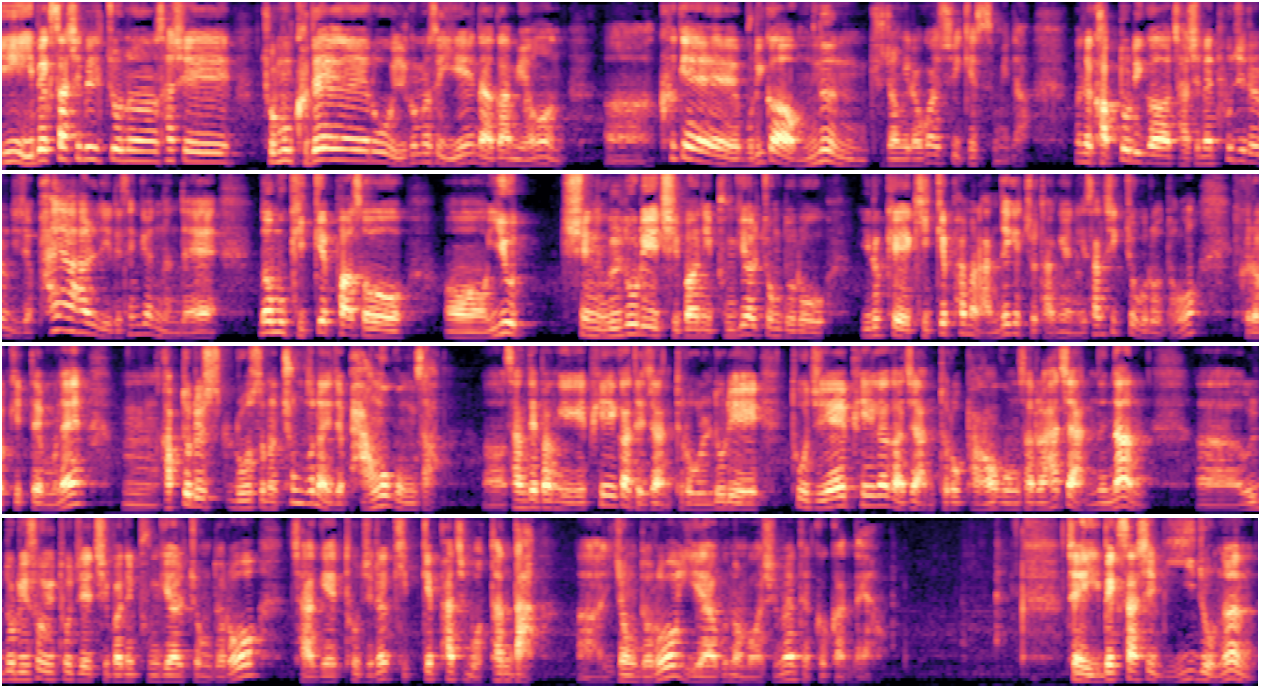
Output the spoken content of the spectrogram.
이 241조는 사실 조문 그대로 읽으면서 이해해 나가면 어, 크게 무리가 없는 규정이라고 할 수 있겠습니다. 만약 갑돌이가 자신의 토지를 이제 파야 할 일이 생겼는데 너무 깊게 파서 어, 이웃인 을돌이 집안이 붕괴할 정도로 이렇게 깊게 파면 안 되겠죠, 당연히 상식적으로도 그렇기 때문에 음, 갑돌이로서는 충분한 이제 방어 공사 어, 상대방에게 피해가 되지 않도록 을돌이의 토지에 피해가 가지 않도록 방어 공사를 하지 않는 한 어, 을돌이 소유 토지의 집안이 붕괴할 정도로 자기의 토지를 깊게 파지 못한다. 아, 이 정도로 이해하고 넘어가시면 될 것 같네요. 제 242조는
